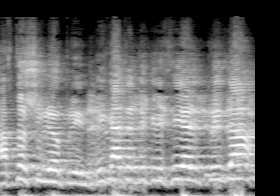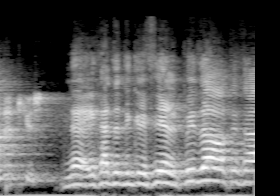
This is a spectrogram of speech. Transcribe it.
Αυτό σου λέω πριν. Είχατε την κρυφή ελπίδα; Τέτοιους. Ναι, είχατε την κρυφή ελπίδα ότι θα,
